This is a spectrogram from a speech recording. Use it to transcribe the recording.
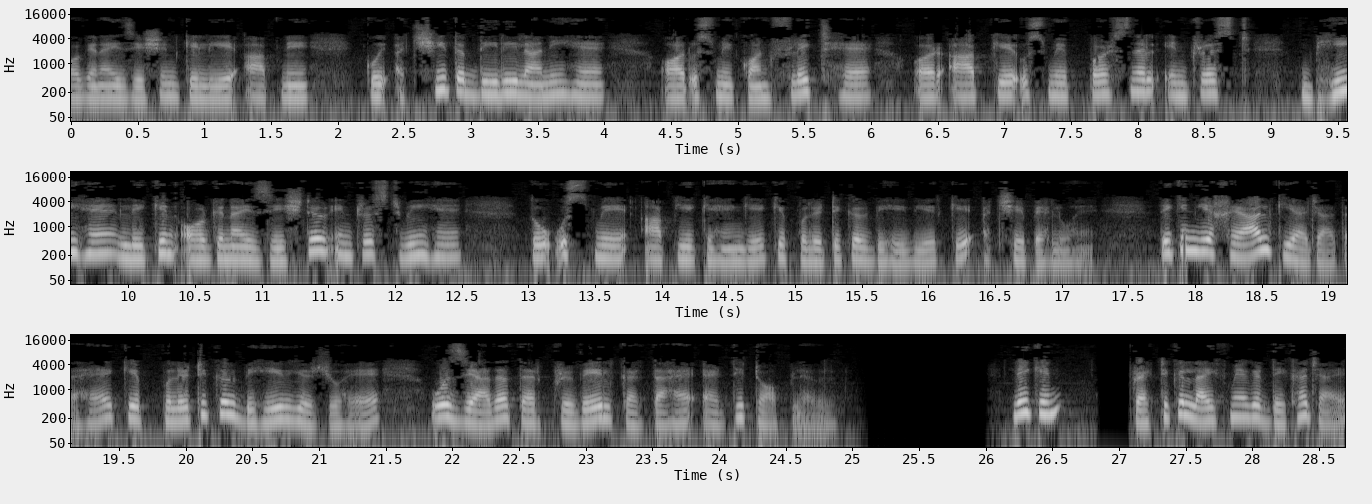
آرگنائزیشن کے لیے آپ نے کوئی اچھی تبدیلی لانی ہے اور اس میں کانفلکٹ ہے اور آپ کے اس میں پرسنل انٹرسٹ بھی ہیں لیکن آرگنائزیشنل انٹرسٹ بھی ہیں تو اس میں آپ یہ کہیں گے کہ پولیٹیکل بہیویئر کے اچھے پہلو ہیں لیکن یہ خیال کیا جاتا ہے کہ پولیٹیکل بہیویئر جو ہے وہ زیادہ تر پریویل کرتا ہے ایٹ دی ٹاپ لیول لیکن پریکٹیکل لائف میں اگر دیکھا جائے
